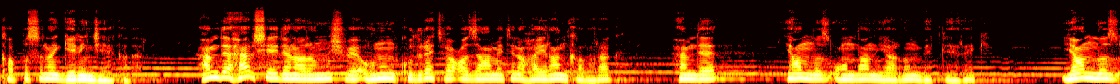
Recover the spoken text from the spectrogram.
kapısına gelinceye kadar hem de her şeyden arınmış ve onun kudret ve azametine hayran kalarak hem de yalnız ondan yardım bekleyerek yalnız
